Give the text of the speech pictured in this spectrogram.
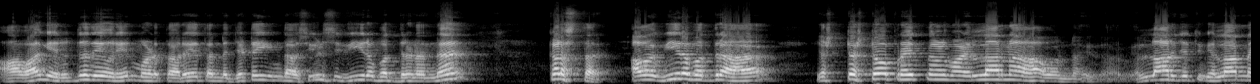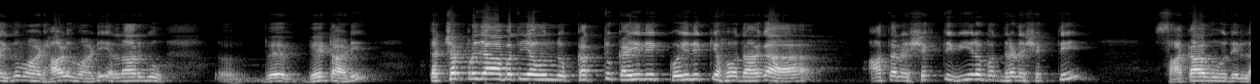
ಆವಾಗೆ ರುದ್ರದೇವರು ಏನು ಮಾಡ್ತಾರೆ ತನ್ನ ಜಟೆಯಿಂದ ಸೀಳಿಸಿ ವೀರಭದ್ರನನ್ನು ಕಳಿಸ್ತಾರೆ. ಆವಾಗ ವೀರಭದ್ರ ಎಷ್ಟೆಷ್ಟೋ ಪ್ರಯತ್ನಗಳು ಮಾಡಿ ಎಲ್ಲರನ್ನ ಎಲ್ಲರ ಜೊತೆಗೆ ಎಲ್ಲರನ್ನ ಇದು ಮಾಡಿ, ಹಾಳು ಮಾಡಿ, ಎಲ್ಲರಿಗೂ ಬೇ, ಬೇಟಾಡಿ ದಕ್ಷ ಪ್ರಜಾಪತಿಯ ಒಂದು ಕತ್ತು ಕೈಲಿ, ಕೊಯ್ಲಿಕ್ಕೆ ಹೋದಾಗ ಆತನ ಶಕ್ತಿ, ವೀರಭದ್ರನ ಶಕ್ತಿ ಸಾಕಾಗುವುದಿಲ್ಲ.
